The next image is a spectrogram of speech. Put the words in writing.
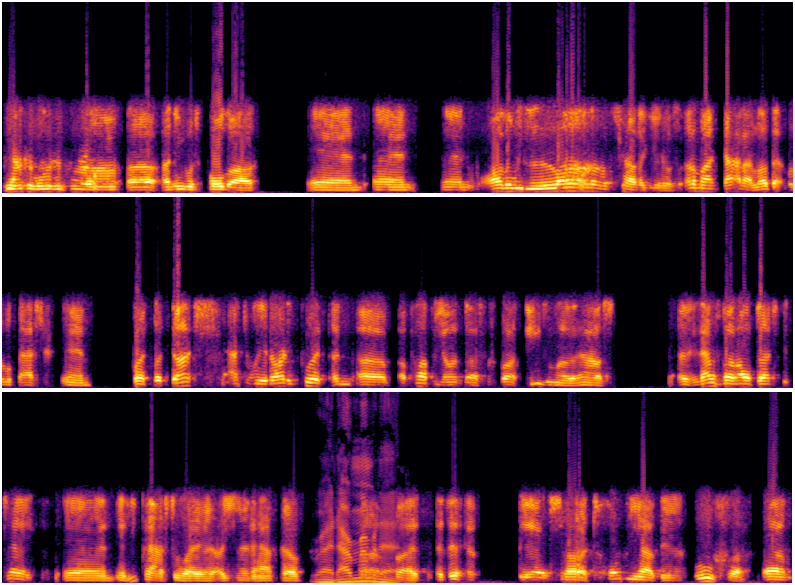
Bianca were looking for uh, uh, an English bulldog, and and and although we love Charlie Giggles, oh my God, I love that little bastard. And but but Dutch, after we had already put an, uh, a puppy on Dutch, we brought Diesel out of the house. Uh, that was about all Dutch could take, and, and he passed away a year and a half ago. Right, I remember Uh, that. But uh, uh, yeah, so it tore me out, dude. Oof. Um,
